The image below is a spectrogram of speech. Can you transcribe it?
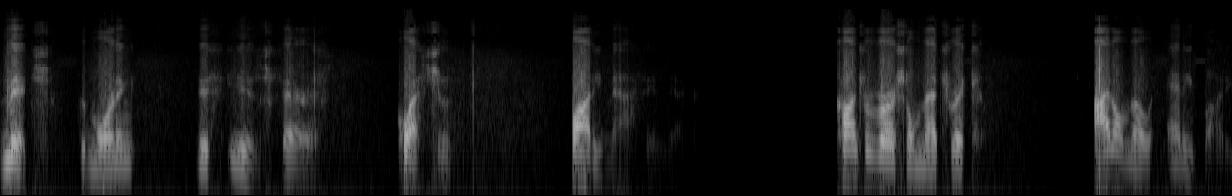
Mitch, good morning. This is Ferris. Question. Body mass index. Controversial metric. I don't know anybody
